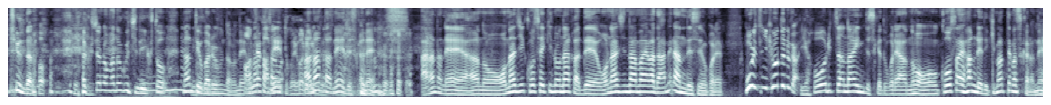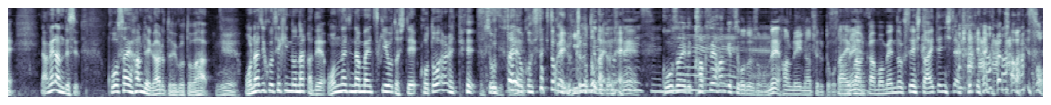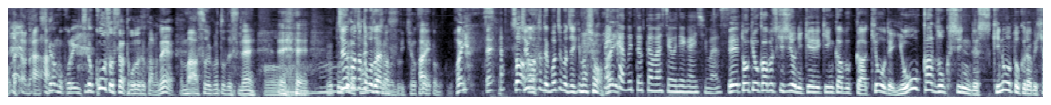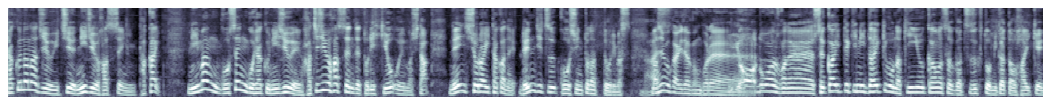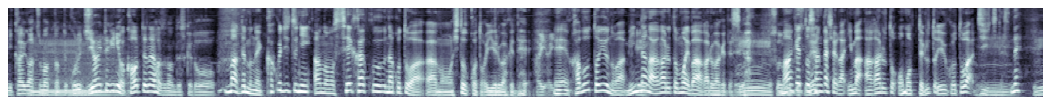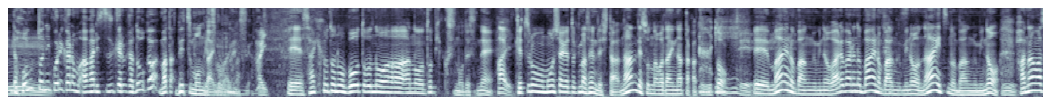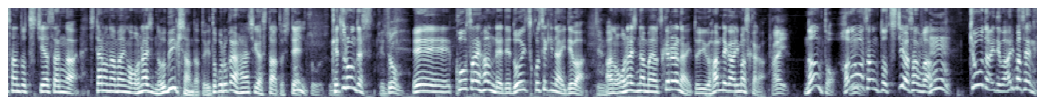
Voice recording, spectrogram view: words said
て言うんだろう 役所の窓口で行くとなんて呼ばれるんだろうね。あなたねとか言われるんですあなたねですかね。あなたねあの同じ戸籍の中で同じ名前はダメなんですよこれ。法律に決まってるのか？いや法律はないんですけどこれあの高裁判例で決まってますからねダメなんですよ。高裁判例があるということは、ねえ同じ戸籍の中で同じ名前つけようとして断られて訴えを起こした人がいるってことだよね。ね高裁で確定判決ってことですもんね。判例になってるってことはね。裁判官も面倒くせえ人相手にしなきゃいけないからかわいそうだよな。しかもこれ一度控訴したってことですからね。まあそういうことですね。ーえー、ということでございます。はい。えさあということでぼちぼち行きましょう。はい株と為替お願いします。えー東京株式市場日経平均株価今日で8日続伸です昨日と比べ171円28銭高い2万5520円88銭で取引を終えました年初来高値連日更新となっております大丈夫か飯田君これ。いやーどうなんですかね、世界的に大規模な金融緩和策が続くと見方を背景に買いが集まったって、これ、試合的には変わってないはずなんですけど、まあでもね確実にあの正確なことはあの一言言えるわけで、はいはい。えー株というのはみんなが上がると思えば上がるわけですよ。うんそういうことですね。マーケット参加者が今上がると思ってるということは事実ですね。で本当にこれからも上がり続けるかどうかはまた別問題ではありますが、はい。えー先ほどの冒頭のあのトピックスのですね、はい。結論を申し上げておきませんでした。なんでそんな話題になったかというと、あえ。えー前の番組の我々の前の番組のナイツの番組の花輪さんと土屋さんが下の名前が同じ信之さんだというところから話がスタートして、結論です。結論、えー高裁判例で同一戸籍内では、あの同じ名前を付けられないという判例がありますから、はい、なんと花輪さんと土屋さんは、兄弟ではありません。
